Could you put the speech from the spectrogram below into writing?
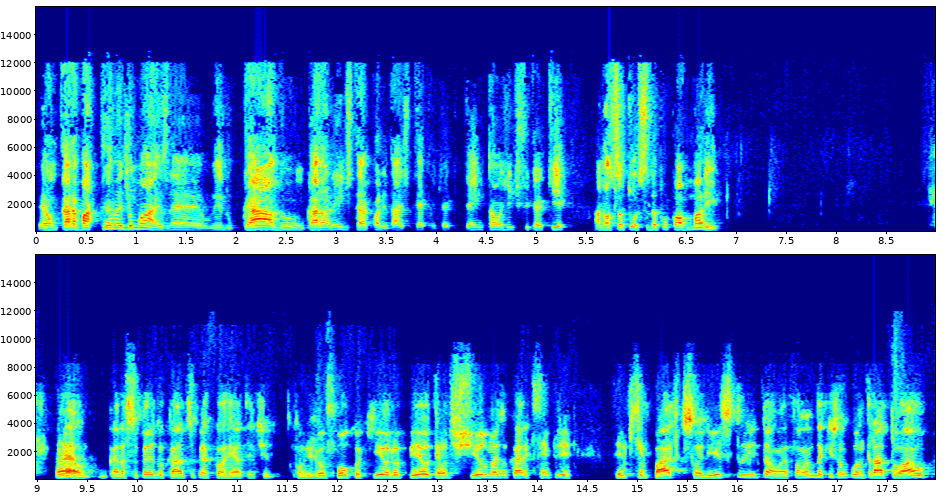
É um cara bacana demais, né? Educado, um cara além de ter a qualidade técnica que tem. Então a gente fica aqui a nossa torcida pro Pablo Mari. É, um cara super educado, super correto. A gente conviveu pouco aqui, europeu, tem outro estilo, mas um cara que sempre, sempre simpático, solícito. Então, é, falando da questão contratual,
